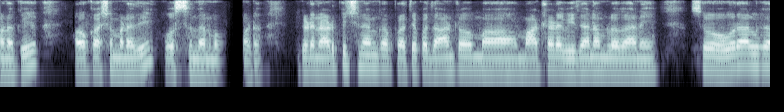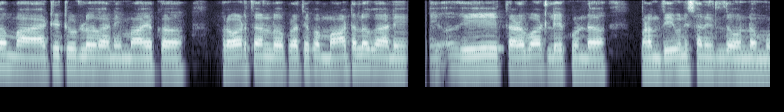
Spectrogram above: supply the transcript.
మనకి అవకాశం అనేది వస్తుందన్నమాట. ఇక్కడ నడిపించినాక ప్రతి ఒక్క దాంట్లో మా మాట్లాడే విధానంలో కానీ సో ఓవరాల్గా మా యాటిట్యూడ్లో కానీ మా యొక్క ప్రవర్తనలో ప్రతి ఒక్క మాటలో కానీ ఏ తడబాటు లేకుండా మనం దేవుని సన్నిధిలో ఉన్నాము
